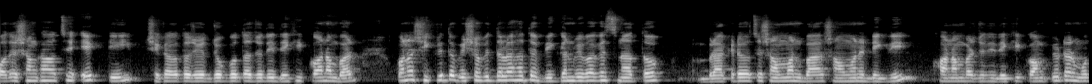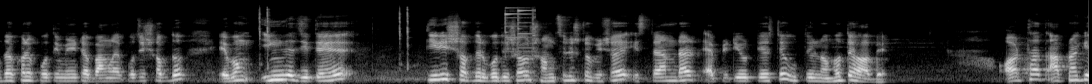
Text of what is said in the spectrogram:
পদের সংখ্যা হচ্ছে একটি। শিক্ষাগত যোগ- যোগ্যতা যদি দেখি ক নাম্বার, কোনো স্বীকৃত বিশ্ববিদ্যালয় হতে বিজ্ঞান বিভাগে স্নাতক ব্র্যাকেটে হচ্ছে সম্মান বা সমমানের ডিগ্রি। খ নাম্বার যদি দেখি, কম্পিউটার মুদ্রাক্ষরে প্রতি মিনিটে বাংলায় পঁচিশ শব্দ এবং ইংরেজিতে তিরিশ শব্দের গতিসহ সংশ্লিষ্ট বিষয়ে স্ট্যান্ডার্ড অ্যাপটিটিউড টেস্টে উত্তীর্ণ হতে হবে। অর্থাৎ আপনাকে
